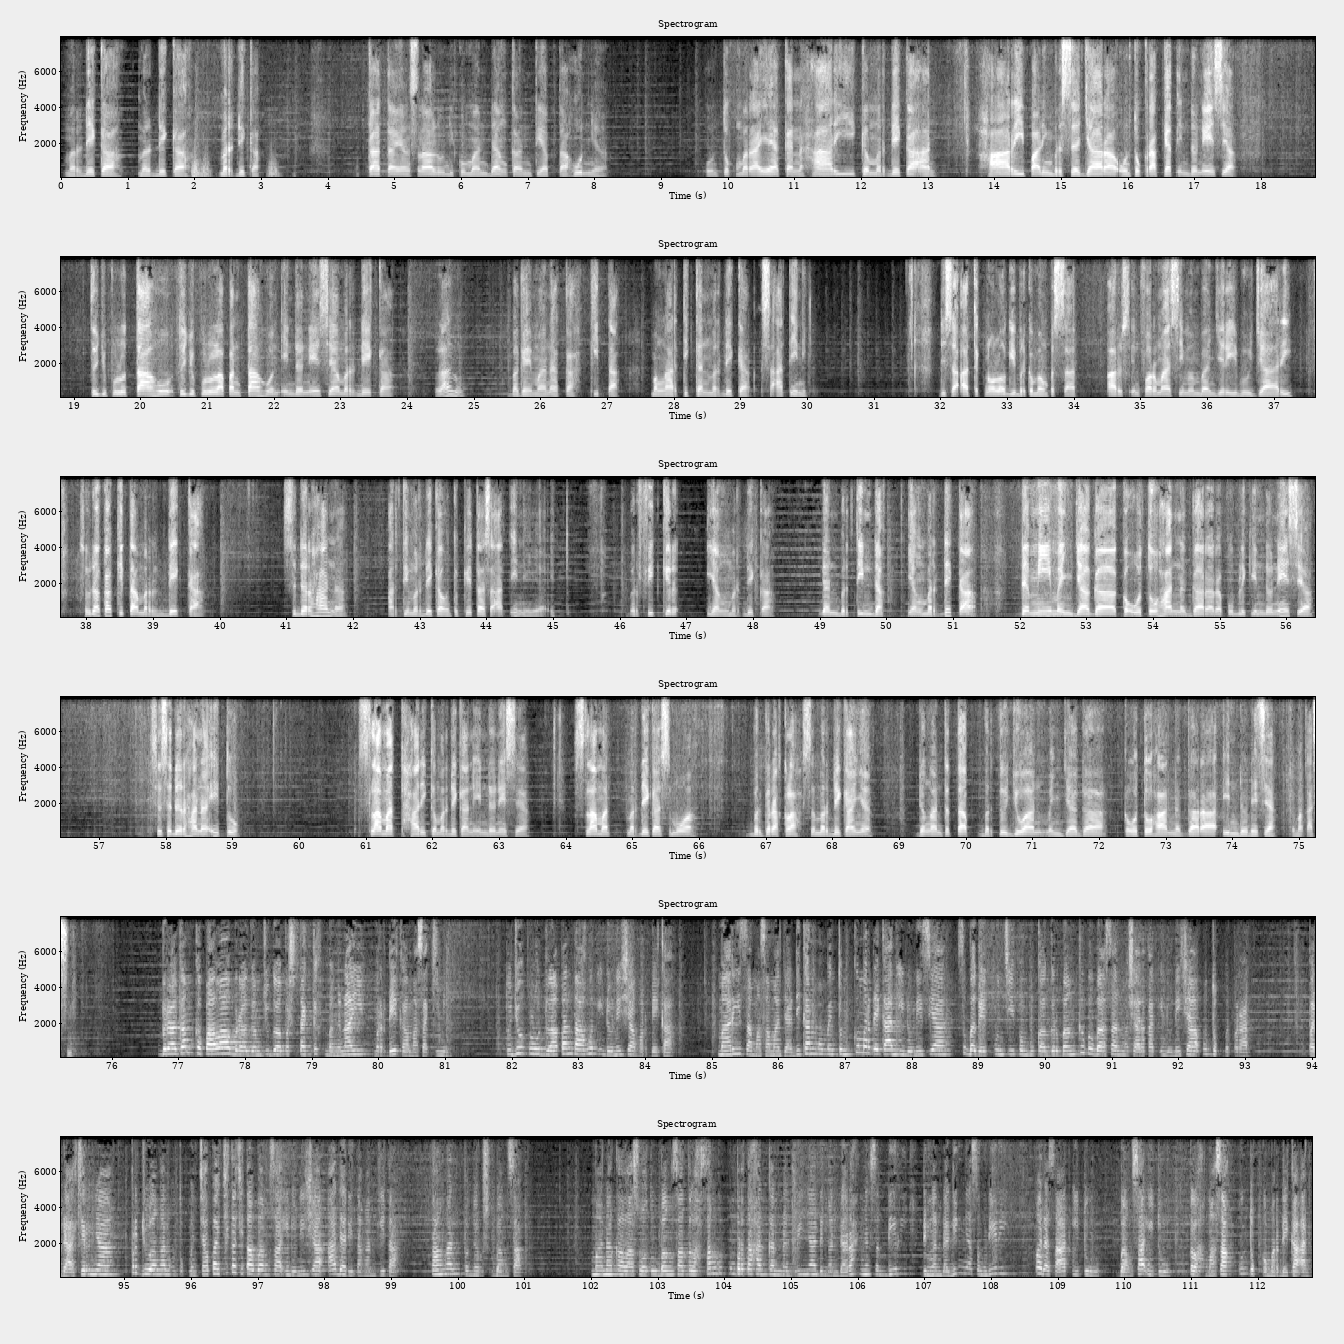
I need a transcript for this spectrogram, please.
Merdeka, merdeka, merdeka. Kata yang selalu dikumandangkan tiap tahunnya untuk merayakan hari kemerdekaan, hari paling bersejarah untuk rakyat Indonesia. 70 tahun, 78 tahun Indonesia merdeka. Lalu, bagaimanakah kita mengartikan merdeka saat ini? Di saat teknologi berkembang pesat, arus informasi membanjiri ibu jari, sudahkah kita merdeka? Sederhana, arti merdeka untuk kita saat ini yaitu berpikir yang merdeka dan bertindak yang merdeka demi menjaga keutuhan negara Republik Indonesia. Sesederhana itu. Selamat Hari Kemerdekaan Indonesia. Selamat merdeka semua. Bergeraklah semerdekanya dengan tetap bertujuan menjaga keutuhan negara Indonesia. Terima kasih. Beragam kepala, beragam juga perspektif mengenai merdeka masa kini. 78 tahun Indonesia merdeka. Mari sama-sama jadikan momentum kemerdekaan Indonesia sebagai kunci pembuka gerbang kebebasan masyarakat Indonesia untuk berperan. Pada akhirnya, perjuangan untuk mencapai cita-cita bangsa Indonesia ada di tangan kita, tangan penerus bangsa. Manakala suatu bangsa telah sanggup mempertahankan negerinya dengan darahnya sendiri, dengan dagingnya sendiri, pada saat itu bangsa itu telah masak untuk kemerdekaan.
